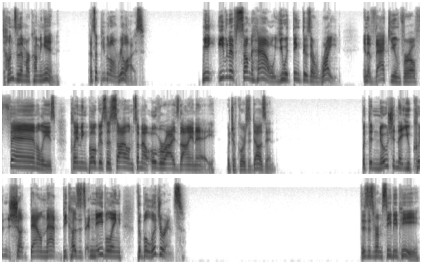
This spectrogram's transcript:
Tons of them are coming in. That's what people don't realize. Meaning, even if somehow you would think there's a right in a vacuum for all families claiming bogus asylum somehow overrides the INA, which of course it doesn't. But the notion that you couldn't shut down that because it's enabling the belligerents This is from CBP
